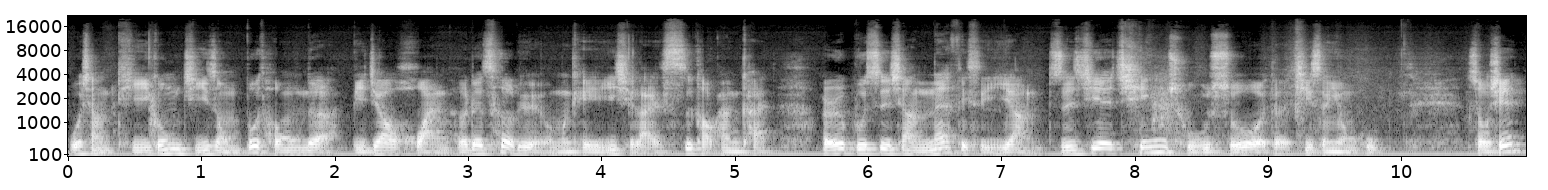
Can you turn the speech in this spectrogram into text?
我想提供几种不同的比较缓和的策略，我们可以一起来思考看看，而不是像 Netflix 一样直接清除所有的寄生用户。首先。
